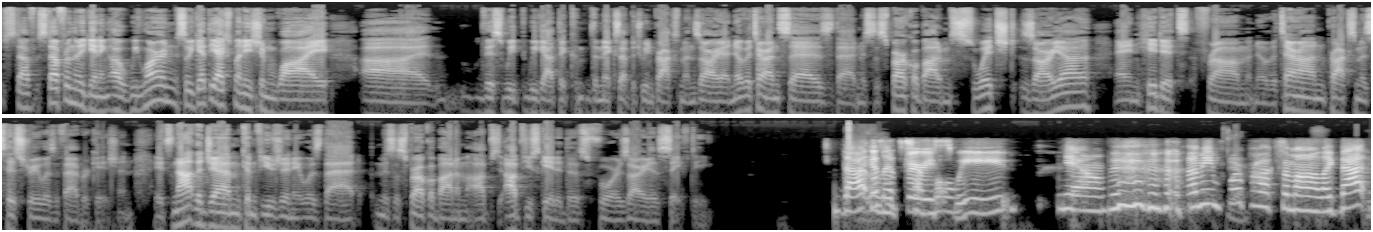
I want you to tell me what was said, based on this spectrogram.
stuff stuff from the beginning. Oh, we learn so we get the explanation why uh this week we got the the mix up between Proxima and Zarya. Novateron says that Mrs. Sparklebottom switched Zarya and hid it from Novateron. Proxima's history was a fabrication. It's not the gem confusion. It was that Mrs. Sparklebottom ob- obfuscated this for Zarya's safety. that i guess it's very sweet Yeah. I mean, poor Yeah. Proxima, like that,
